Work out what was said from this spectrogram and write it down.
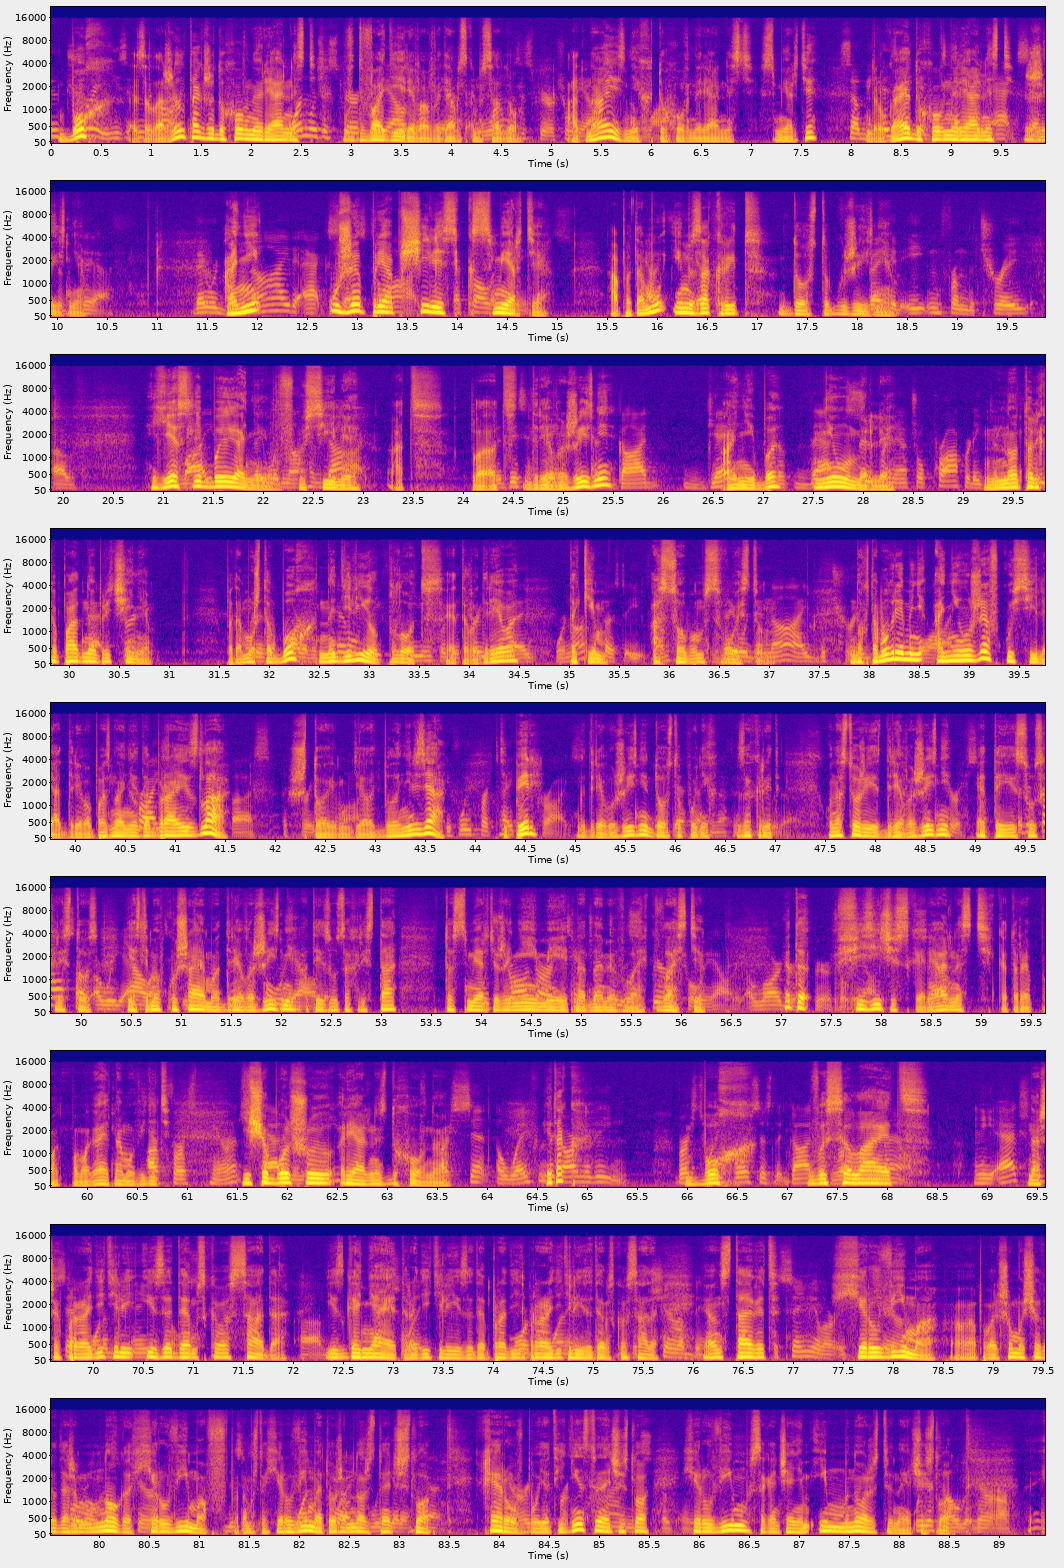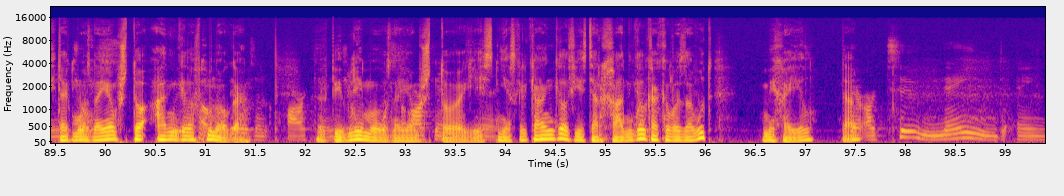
Бог заложил также духовную реальность в два дерева в Эдемском саду. Одна из них — духовная реальность смерти, другая — духовная реальность жизни. Они уже приобщились к смерти, а потому им закрыт доступ к жизни. Если бы они вкусили от, от древа жизни, они бы не умерли, но только по одной причине. Потому что Бог наделил плод этого древа таким особым свойством. Но к тому времени они уже вкусили от древа познания добра и зла, что им делать было нельзя. Теперь к древу жизни доступ у них закрыт. У нас тоже есть древо жизни, это Иисус Христос. Если мы вкушаем от древа жизни, от Иисуса Христа, то смерть уже не имеет над нами власти. Это физическая реальность, которая помогает нам увидеть еще большую реальность духовную. Итак, Бог высылает наших прародителей из Эдемского сада, изгоняет родителей из Эдем, прародителей из Эдемского сада. И он ставит херувима, а, по большому счету даже много херувимов, потому что херувим — это уже множественное число. Херув будет единственное число, херувим с окончанием им множественное число. Итак, мы узнаем, что ангелов много. В Библии мы узнаем, что есть несколько ангелов, есть архангел, как его зовут? Михаил. Да,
